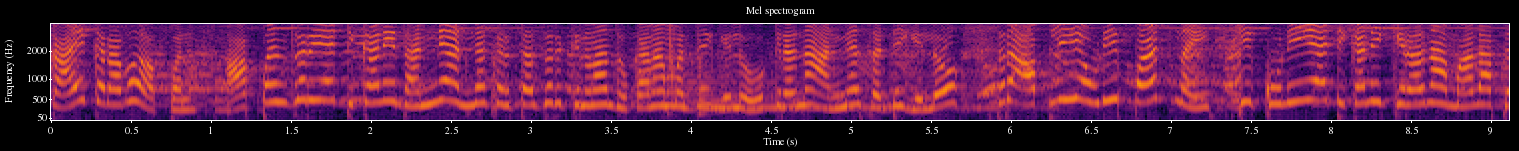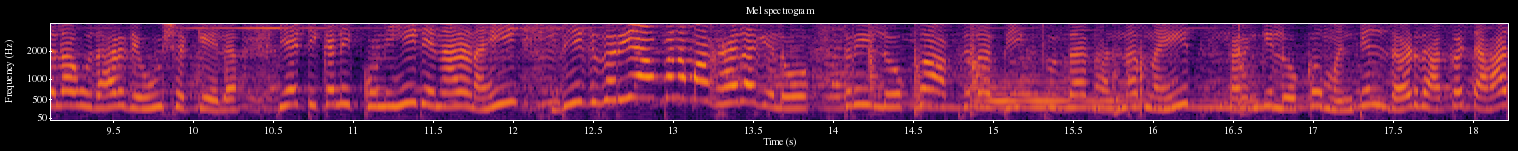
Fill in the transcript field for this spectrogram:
काय करावं आपण? आपण जर या ठिकाणी धान्य आणण्याकरता जर किराणा दुकानामध्ये गेलो किराणा आणण्यासाठी गेलो तर आपली एवढी पत नाही की कुणी या ठिकाणी किराणा माल आपल्याला उधार देऊ शकेल. या ठिकाणी कुणीही देणार नाही. भीक जरी आपण मागायला गेलो तरी लोक आपल्याला भीक सुद्धा घालणार नाहीत. कारण की लोक म्हणतील धडधाकट आहात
